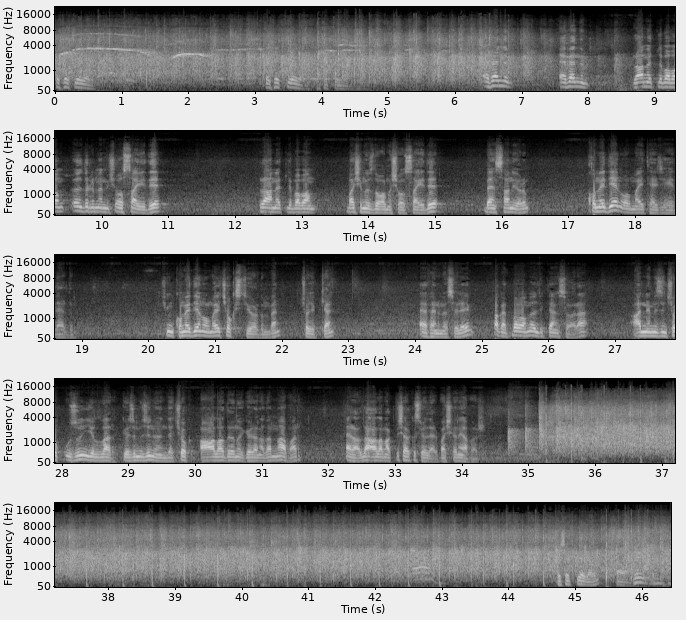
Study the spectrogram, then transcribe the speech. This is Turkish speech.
Teşekkür ederim. Teşekkür ederim. Teşekkür ederim. Efendim, efendim rahmetli babam öldürülmemiş olsaydı, rahmetli babam başımızda olmuş olsaydı ben sanıyorum komedyen olmayı tercih ederdim. Çünkü komedyen olmayı çok istiyordum ben çocukken. Efendime söyleyeyim. Fakat babam öldükten sonra annemizin çok uzun yıllar gözümüzün önünde çok ağladığını gören adam ne yapar? Herhalde ağlamaklı şarkı söyler. Başka ne yapar? Teşekkür ederim. Sağ olun.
